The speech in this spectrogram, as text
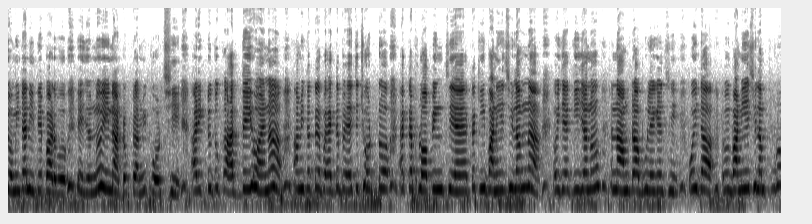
জমিটা নিতে পারব। এই জন্য এই নাটকটা আমি করছি। আর একটু তো কাঁদতেই হয় না? আমি তো একটা একটা পেয়েছি ছোট্ট একটা ফ্লপিং একটা কি বানিয়েছিলাম না? ওই যে কি যেন নামটা ভুলে গেছি। ওইটা বানিয়েছিলাম পুরো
